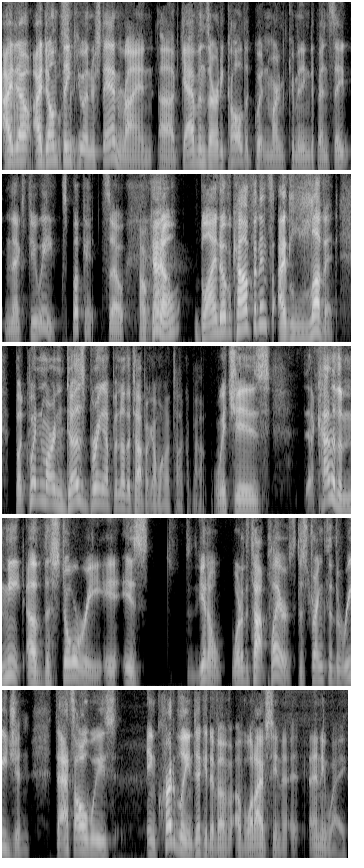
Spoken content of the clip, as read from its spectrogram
I don't. Uh, I don't we'll think see. you understand, Ryan. Uh, Gavin's already called it. Quinton Martin committing to Penn State in the next few weeks. Book it. So okay. you know, blind overconfidence. I love it. But Quinton Martin does bring up another topic I want to talk about, which is kind of the meat of the story. Is you know what are the top players, the strength of the region. That's always incredibly indicative of, of what I've seen uh, anyway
